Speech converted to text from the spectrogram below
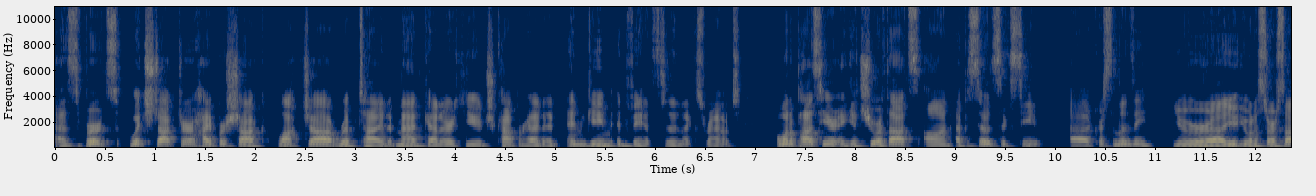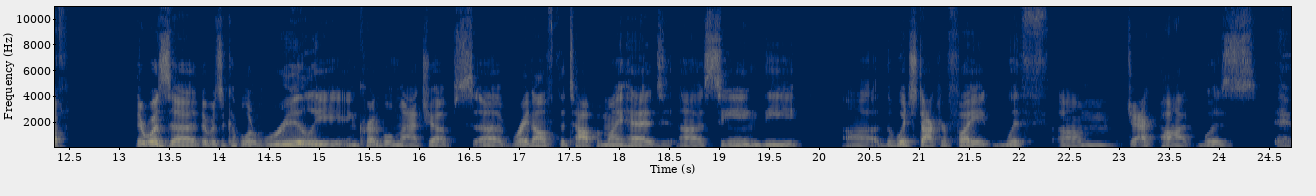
As Verts, Witch Doctor, Hypershock, Lockjaw, Riptide, Madcatter, Huge, Copperhead, and Endgame advance to the next round. I want to pause here and get your thoughts on episode 16. Uh, Chris and Lindsay, you're uh, you, you want to start us off? There was uh, there was a couple of really incredible matchups. Uh, right off the top of my head, uh, seeing the uh, the witch doctor fight with um, Jackpot was eh,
